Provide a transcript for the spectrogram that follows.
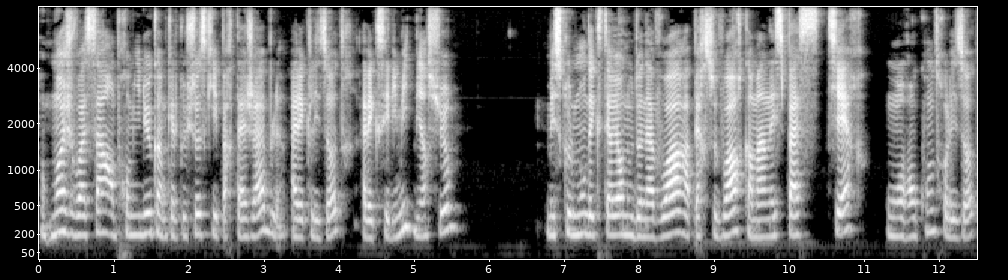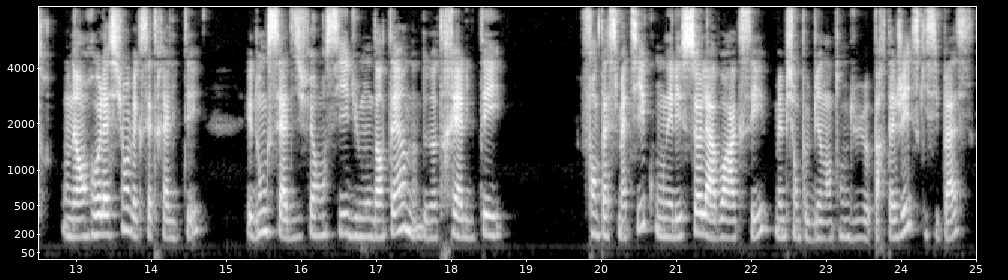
Donc moi je vois ça en premier lieu comme quelque chose qui est partageable avec les autres, avec ses limites bien sûr, mais ce que le monde extérieur nous donne à voir, à percevoir comme un espace tiers où on rencontre les autres, on est en relation avec cette réalité, et donc c'est à différencier du monde interne, de notre réalité fantasmatique, où on est les seuls à avoir accès, même si on peut bien entendu partager ce qui s'y passe.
